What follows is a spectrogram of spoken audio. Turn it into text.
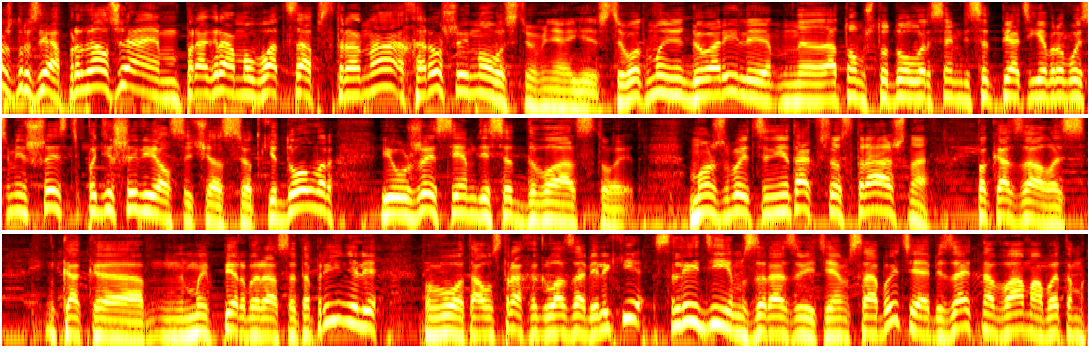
Что ж, друзья, продолжаем программу WhatsApp страна. Хорошие новости у меня есть. Вот мы говорили э, о том, что доллар 75, евро 86. Подешевел сейчас все-таки доллар и уже 72 стоит. Может быть, не так все страшно показалось как э, мы первый раз это приняли. Вот, а у страха глаза велики. Следим за развитием событий. Обязательно вам об этом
